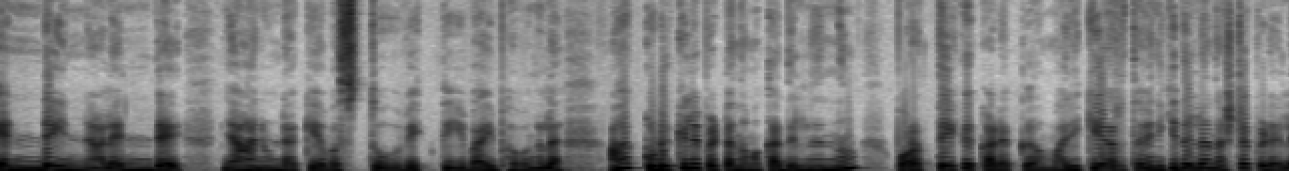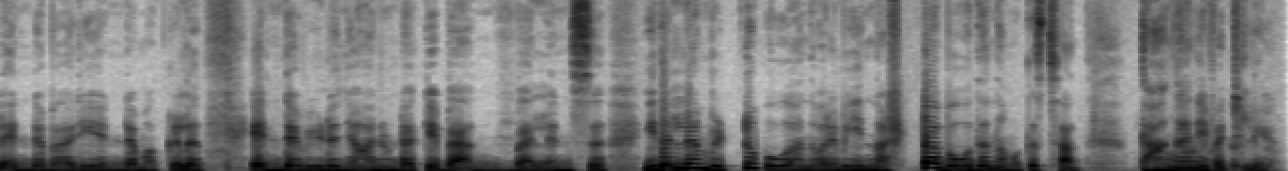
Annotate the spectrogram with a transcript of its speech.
എന്റെ ഇന്നാൾ എന്റെ ഞാനുണ്ടാക്കിയ വസ്തു വ്യക്തി വൈഭവങ്ങൾ ആ കുടുക്കിൽ പെട്ട നമുക്കതിൽ നിന്നും പുറത്തേക്ക് കടക്കുക. മരിക്കുക അർത്ഥം എനിക്കിതെല്ലാം നഷ്ടപ്പെടില്ല എന്റെ ഭാര്യ എന്റെ മക്കൾ എന്റെ വീട് ഞാനുണ്ടാക്കിയ ബാങ്ക് ബാലൻസ് ഇതെല്ലാം വിട്ടുപോകുക എന്ന് പറയുമ്പോൾ ഈ നഷ്ടബോധം നമുക്ക് താങ്ങാനേ പറ്റില്ല.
